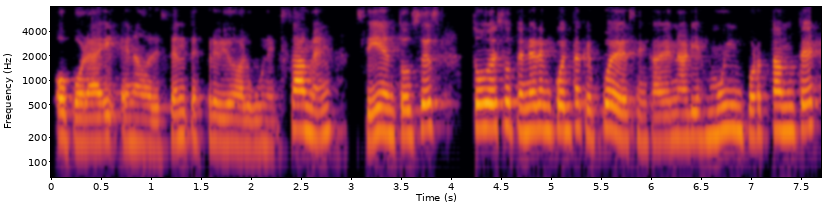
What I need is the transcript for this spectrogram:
o por ahí en adolescentes previo a algún examen, ¿sí? Entonces, todo eso tener en cuenta que puede desencadenar y es muy importante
